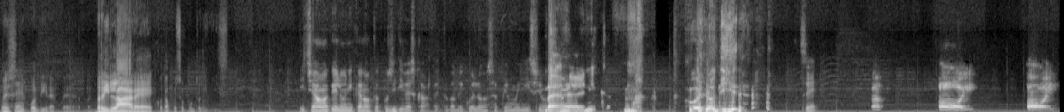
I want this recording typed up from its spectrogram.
come si può dire per brillare ecco da questo punto di vista Diciamo che l'unica nota positiva è Scarlett, vabbè, quello lo sappiamo benissimo. Beh, eh, Nick, voglio dire. Sì. Poi, poi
